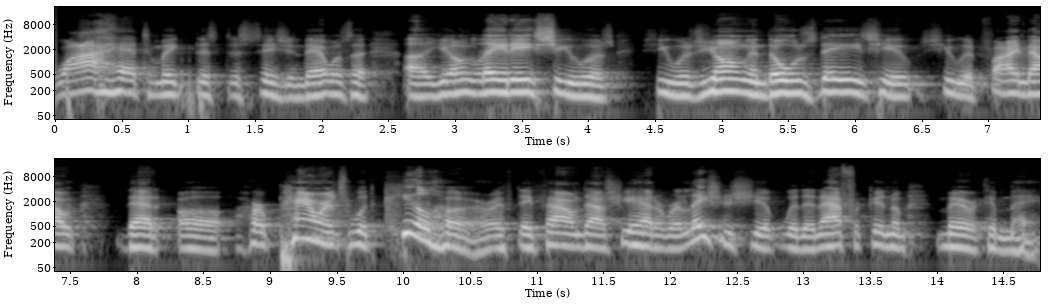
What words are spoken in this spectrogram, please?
why I had to make this decision. There was a, a young lady, she was she was young in those days, she, she would find out that uh, her parents would kill her if they found out she had a relationship with an African American man.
